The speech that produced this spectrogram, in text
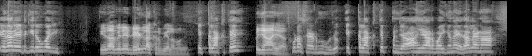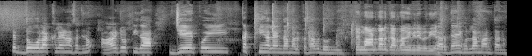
ਇਹਦਾ ਰੇਟ ਕੀ ਰਹੂਗਾ ਜੀ? ਇਹਦਾ ਵੀਰੇ 1.5 ਲੱਖ ਰੁਪਏ ਲਵਾਂਗੇ। 1 ਲੱਖ ਤੇ? 50000 ਥੋੜਾ ਸਾਈਡ ਨੂੰ ਹੋ ਜਾਓ। 1 ਲੱਖ ਤੇ 50000 ਬਾਈ ਕਹਿੰਦਾ ਇਹਦਾ ਲੈਣਾ। ਤੇ 2 ਲੱਖ ਲੈਣਾ ਸੱਜਣੋ ਆਹ ਝੋਟੀ ਦਾ। ਜੇ ਕੋਈ ਇਕੱਠੀਆਂ ਲੈਂਦਾ ਮਲਕ ਸਾਹਿਬ ਦੋਨੇ। ਤੇ ਮਾਨਦਾਨ ਕਰ ਦਾਂਗੇ ਵੀਰੇ ਵਧੀਆ। ਕਰਦੇ ਆਂ ਖੁੱਲਾ ਮਾਨਤਾ ਨੂੰ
